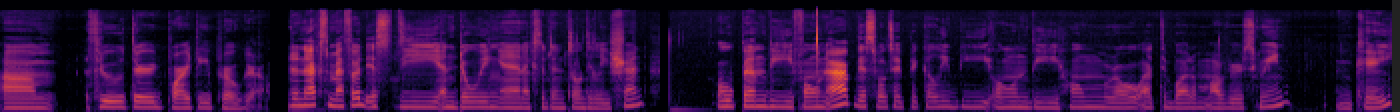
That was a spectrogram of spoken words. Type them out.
um, through third-party program. The next method is the undoing and accidental deletion. Open the phone app. This will typically be on the home row at the bottom of your screen. Okay.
